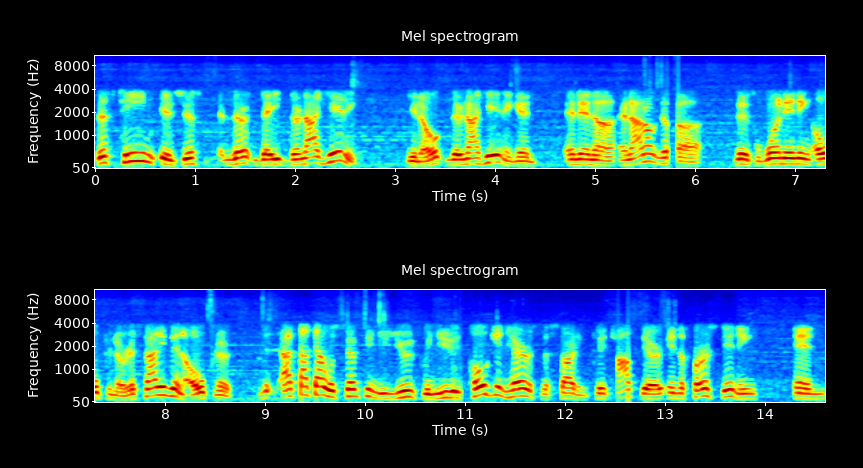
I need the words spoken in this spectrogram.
This team is just they're they they're not hitting. You know they're not hitting, and and then uh, and I don't know uh, this one inning opener. It's not even an opener. I thought that was something you used when you did Hogan Harris, the starting pitcher, out there in the first inning, and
